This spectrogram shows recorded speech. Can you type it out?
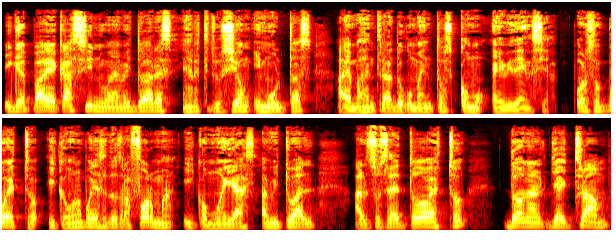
y que pague casi 9 mil dólares en restitución y multas, además de entregar documentos como evidencia. Por supuesto, y como no podía ser de otra forma, y como ella es habitual, al suceder todo esto, Donald J. Trump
